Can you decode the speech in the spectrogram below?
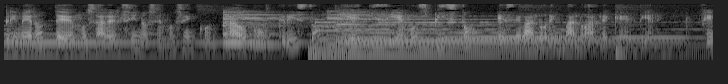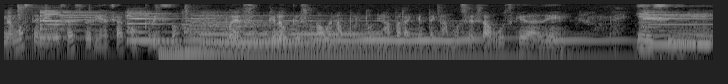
primero debemos saber si nos hemos encontrado con Cristo y, si hemos visto ese valor invaluable que Él tiene. Si no hemos tenido esa experiencia con Cristo, pues creo que es una buena oportunidad para que tengamos esa búsqueda de Él. Y si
